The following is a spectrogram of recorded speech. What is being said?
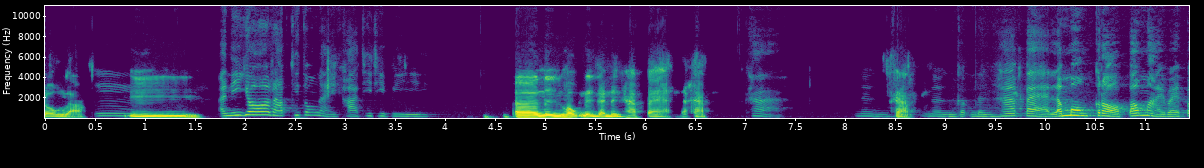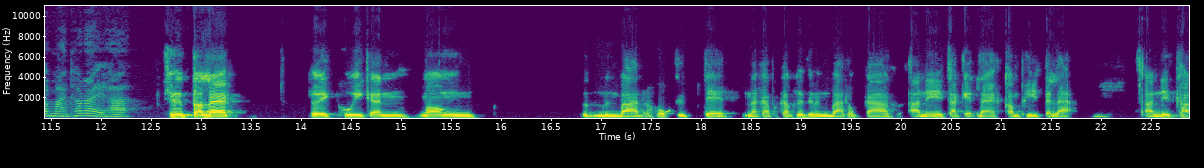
ลงเหรออืมอืม อันนี้ย่อรับที่ตรงไหนคะ TTB เอ่อหนึ่งหกหนึ่งกับหนึ่งห้าแปดนะครับ ค่ะหนึ่งครับหนึ่งกับหนึ่งห้าแปดแล้วมองกรอบเป้าหมายไว้ประมาณเท่าไหร่คะ คือตอนแรกเคยคุยกันมองหนึ่งบาทหกสิบเจ็ดนะครับกลับขึ้นถึงหนึ่งบาทหกเก้าอันนี้จากเก็ตแรกคอมพิวไปแล้ว อันนี้คา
